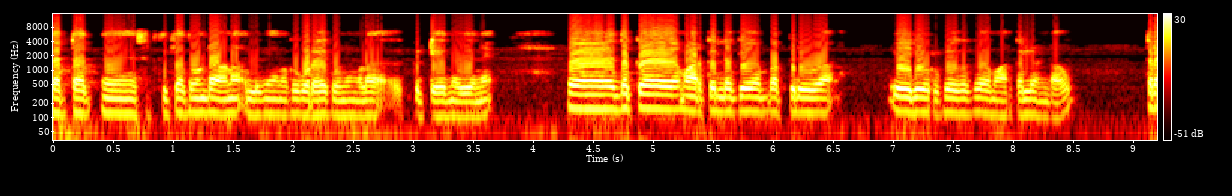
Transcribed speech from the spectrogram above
തെറ്റാ ശ്രദ്ധിക്കാത്തത് ശ്രദ്ധിക്കാത്തതുകൊണ്ടാണ് അല്ലെങ്കിൽ നമുക്ക് കുറേ കുഞ്ഞുങ്ങളെ കിട്ടിയിരുന്നത് ഇതിന്. ഇതൊക്കെ മാർക്കറ്റിലൊക്കെ പത്ത് രൂപ ഏഴ് റുപ്യക്കൊക്കെ മാർക്കറ്റിലുണ്ടാവും ഇത്ര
